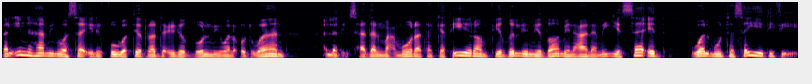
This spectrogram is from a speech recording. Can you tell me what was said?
بل إنها من وسائل قوة الردع للظلم والعدوان الذي ساد المعمورة كثيرا في ظل النظام العالمي السائد والمتسيد فيه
